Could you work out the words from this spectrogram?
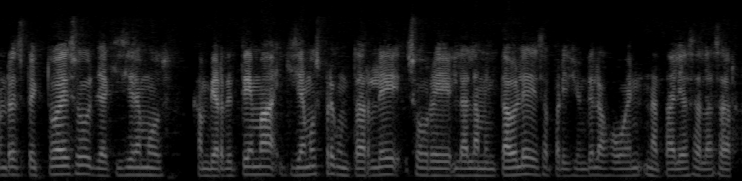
Con respecto a eso, ya quisiéramos cambiar de tema y quisiéramos preguntarle sobre la lamentable desaparición de la joven Natalia Salazar.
